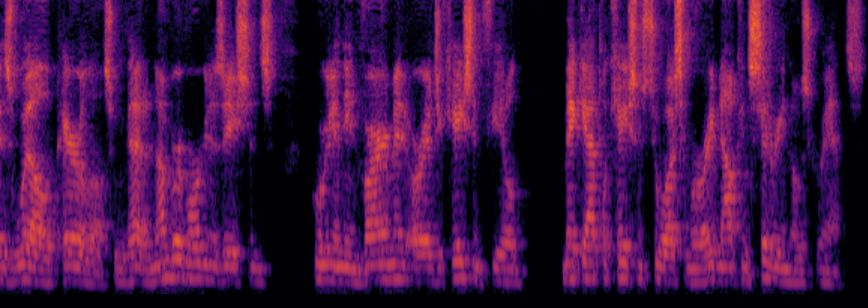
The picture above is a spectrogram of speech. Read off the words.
as well parallel. So we've had a number of organizations who are in the environment or education field make applications to us, and we're right now considering those grants.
